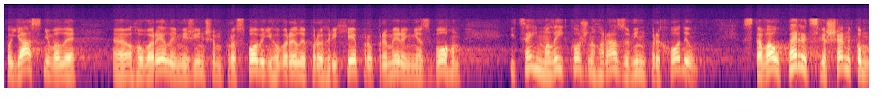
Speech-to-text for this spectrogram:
пояснювали, говорили, між іншим, про сповідь, говорили про гріхи, про примирення з Богом. І цей малий кожного разу він приходив, ставав перед священником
